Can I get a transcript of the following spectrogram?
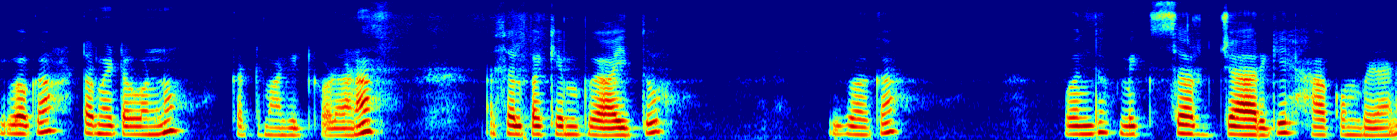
ಇವಾಗ ಟೊಮೆಟೊವನ್ನು ಕಟ್ ಮಾಡಿ ಇಟ್ಕೊಳ್ಳೋಣ. ಸ್ವಲ್ಪ ಕೆಂಪು ಆಯಿತು. ಇವಾಗ ಒಂದು ಮಿಕ್ಸರ್ ಜಾರ್ಗೆ ಹಾಕೊಂಬಿಡೋಣ.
